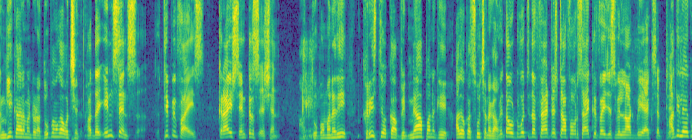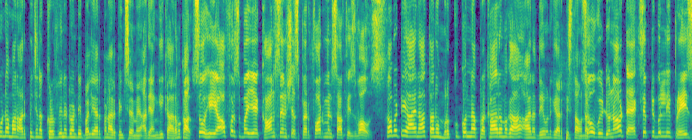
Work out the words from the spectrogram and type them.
అంగీకారమైన ధూపముగా వచ్చేది. The incense typifies Christ intercession ఆ ధూపం అనేది క్రీస్తు యొక్క విజ్ఞాపనకి అది ఒక సూచనగా without which the fattest of our sacrifices will not be accept అది లేకుండా మనం అర్పించిన క్రొవ్వినటువంటి బలి అర్పణ అర్పించేమే అది అంగీకారం కాదు. So he offers by a conscientious performance of his vows కాబట్టి ఆయన తను మృక్కుకున్న ప్రకారముగా ఆయన దేవునికి అర్పిస్తా ఉన్నారు so we do not acceptably praise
